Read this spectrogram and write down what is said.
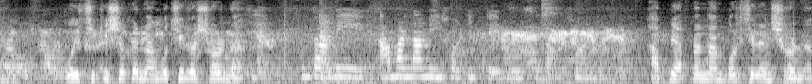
না। ওই চিকিৎসকের নামও ছিল স্বর্ণা? কিন্তু আমি আমার নামেই সঠিকটাই বলছিলাম স্বর্ণা। আপনি আপনার নাম বলছিলেন স্বর্ণা।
